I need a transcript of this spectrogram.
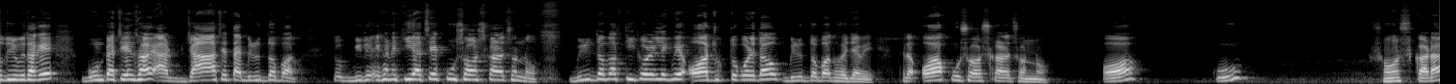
উদ্দেশ্য থাকে। গুণটা চেঞ্জ হয়, আর যা আছে তার বিরুদ্ধ পথ তো এখানে কি আছে? কুসংস্কারাচ্ছন্ন। বিরুদ্ধ পথ কী করে লিখবে? অযুক্ত করে দাও বিরুদ্ধ পথ হয়ে যাবে। তাহলে অকুসংস্কারাচ্ছন্ন। অ, কু, সংস্কারা,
